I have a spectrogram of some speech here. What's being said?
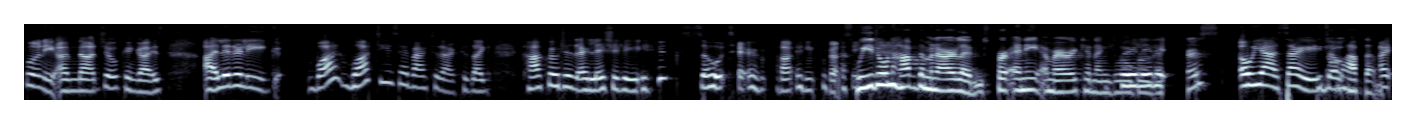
funny. I'm not joking, guys. I literally what what do you say back to that? Because like cockroaches are literally so terrifying, right? We don't have them in Ireland for any American and global literally- listeners. Oh yeah, sorry. We so don't have them. I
